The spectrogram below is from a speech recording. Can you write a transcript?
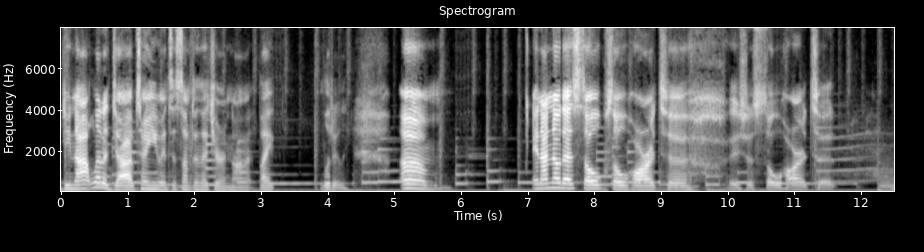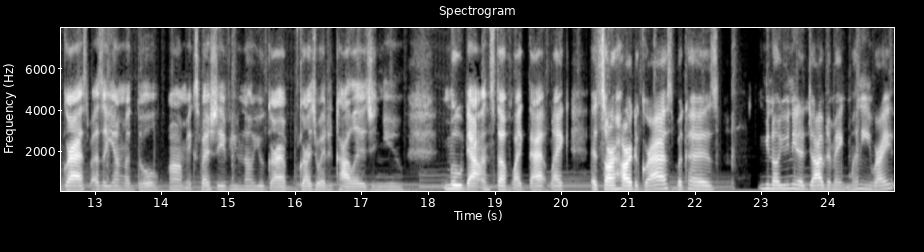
do not let a job turn you into something that you're not. Like literally. Um and I know that's so so hard to it's just so hard to grasp as a young adult, um, especially if you know you grad graduated college and you moved out and stuff like that. Like it's hard to grasp because you know you need a job to make money, right?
